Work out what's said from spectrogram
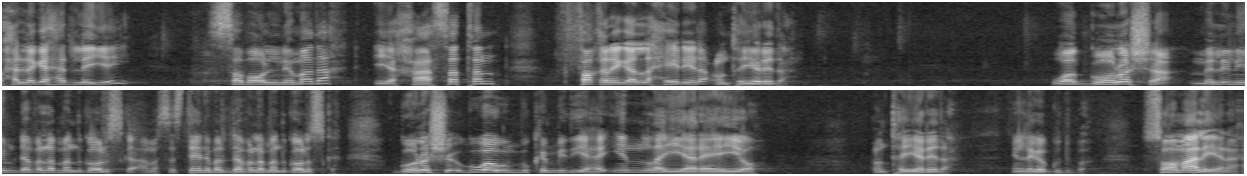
Waxaa laga hadlayey saboolnimada iyo khaasatan faqriga la xidhiidha cuntayarida waa goolasha millennium development goalska ama sustainable development goalska. Goolasha ugu waaweyn buu ka mid yahay in la yareeyo cuntayarida in laga gudbo. Soomaaliyana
